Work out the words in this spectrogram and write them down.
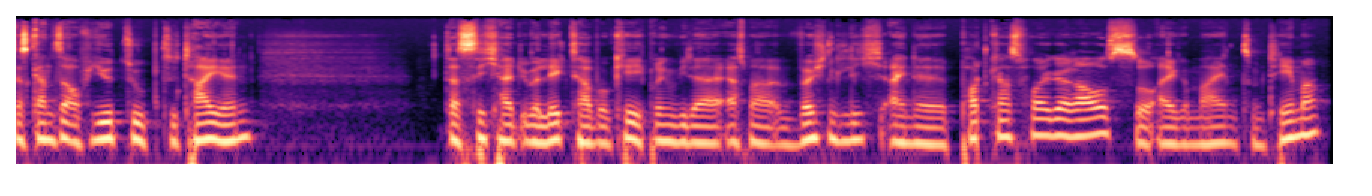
das Ganze auf YouTube zu teilen, dass ich halt überlegt habe, okay, ich bringe wieder erstmal wöchentlich eine Podcast-Folge raus, so allgemein zum Thema.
